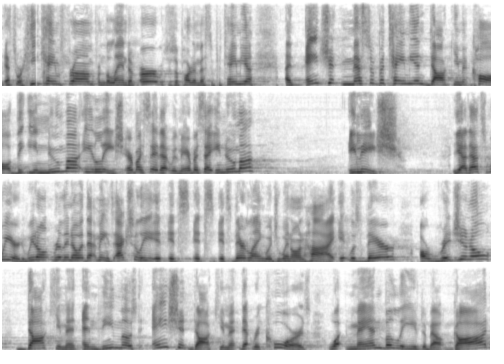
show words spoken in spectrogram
that's where he came from, from the land of Ur, which is a part of Mesopotamia. An ancient Mesopotamian document called the Enuma Elish. Everybody say that with me. Everybody say Enuma Elish. Yeah, that's weird. We don't really know what that means. Actually, it, it's, it's, it's their language went on high. It was their original document and the most ancient document that records what man believed about God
